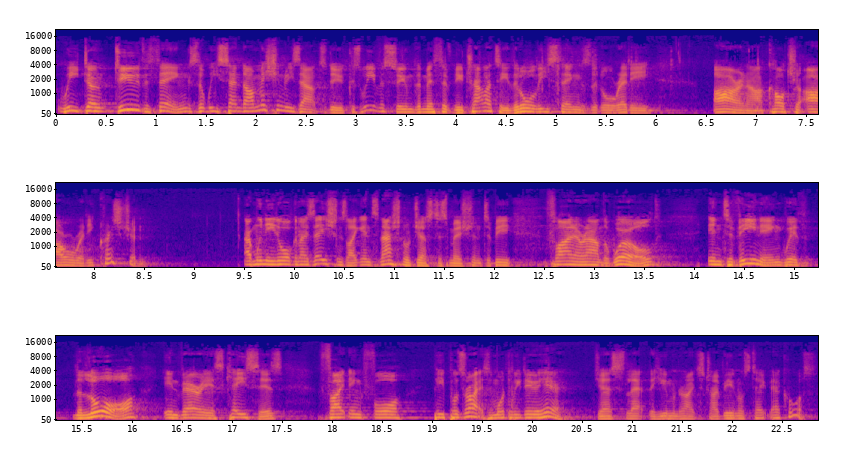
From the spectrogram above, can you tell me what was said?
we don't do the things that we send our missionaries out to do because we've assumed the myth of neutrality that all these things that already are in our culture are already Christian. And we need organizations like International Justice Mission to be flying around the world, intervening with the law in various cases, fighting for people's rights. And what do we do here? Just let the human rights tribunals take their course.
